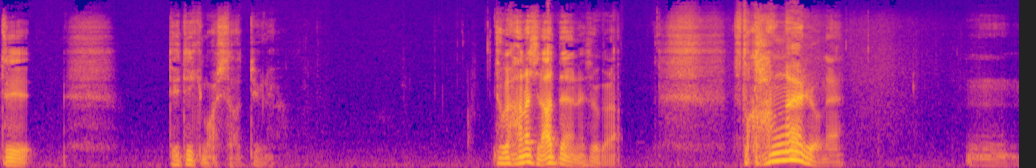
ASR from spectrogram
で、出てきましたっていうね。それから話にあったよね、それから。ちょっと考えるよね。うん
